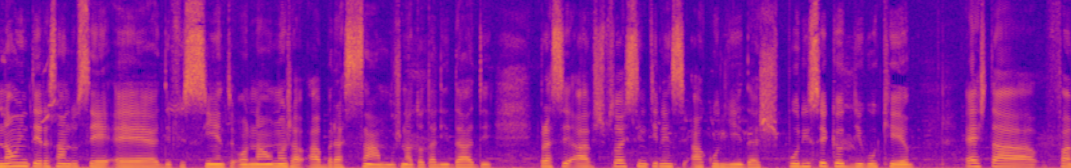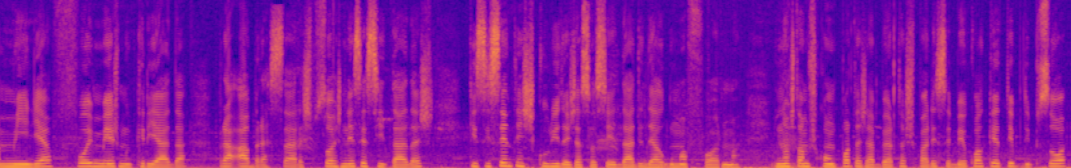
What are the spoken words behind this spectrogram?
Não interessando se é deficiente ou não, nós abraçamos na totalidade para as pessoas sentirem-se acolhidas. Por isso é que eu digo que esta família foi mesmo criada para abraçar as pessoas necessitadas que se sentem excluídas da sociedade de alguma forma. E nós estamos com portas abertas para receber qualquer tipo de pessoa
